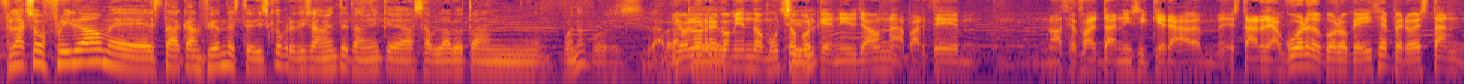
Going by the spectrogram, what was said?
Flags of Freedom, eh, esta canción de este disco precisamente también que has hablado tan... Bueno, pues habrá Yo que- lo recomiendo mucho Sí. porque Neil Young, aparte no hace falta ni siquiera estar de acuerdo con lo que dice, pero es tan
